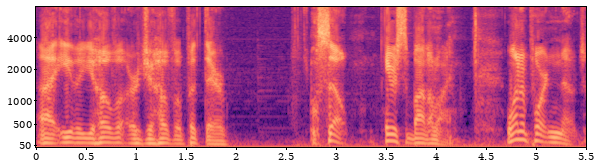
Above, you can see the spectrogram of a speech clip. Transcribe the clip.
uh, either Jehovah or Jehovah put there. So here's the bottom line. One important note:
